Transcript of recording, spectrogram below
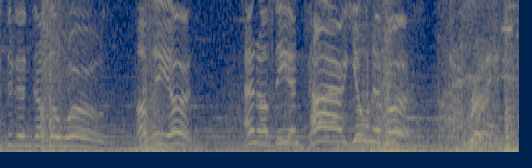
President of the world, of the earth, and of the entire universe! Ready.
